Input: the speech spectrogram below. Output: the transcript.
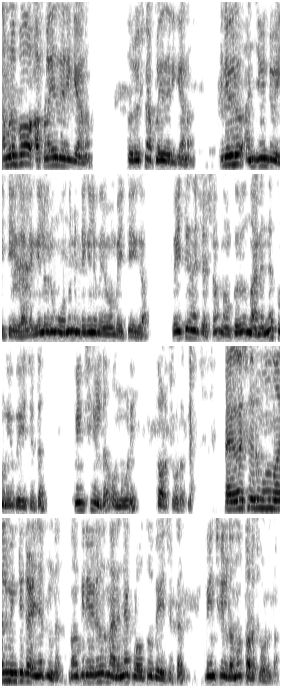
നമ്മളിപ്പോ അപ്ലൈ ചെയ്തിരിക്കുകയാണ്. സൊല്യൂഷൻ അപ്ലൈ ചെയ്തിരിക്കുകയാണ്. ഇനി ഒരു അഞ്ച് മിനിറ്റ് വെയിറ്റ് ചെയ്യുക. അല്ലെങ്കിൽ ഒരു മൂന്ന് മിനിറ്റെങ്കിലും മിനിമം വെയിറ്റ് ചെയ്യുക. വെയിറ്റ് ചെയ്തതിനു ശേഷം നമുക്കൊരു നനഞ്ഞ തുണി ഉപയോഗിച്ചിട്ട് വിൻഷീൽഡ് ഒന്നുകൂടി തുടച്ചു കൊടുക്കുക. ഏകദേശം ഒരു മൂന്ന് നാല് മിനിറ്റ് കഴിഞ്ഞിട്ടുണ്ട്. നമുക്കിനി ഒരു നനഞ്ഞ ക്ലോത്ത് ഉപയോഗിച്ചിട്ട് വിൻഷീൽഡ് ഒന്ന് തുടച്ചു കൊടുക്കാം.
